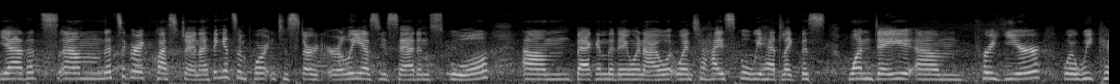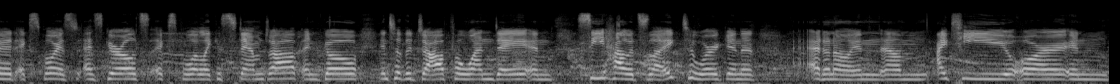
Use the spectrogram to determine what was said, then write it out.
Yeah, that's um, that's a great question. I think it's important to start early, as you said, in school. Um, back in the day when I went to high school, we had like this one day um, per year where we could explore, as, as girls, explore like a STEM job and go into the job for one day and see how it's like to work in a, I don't know, in um, IT or in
